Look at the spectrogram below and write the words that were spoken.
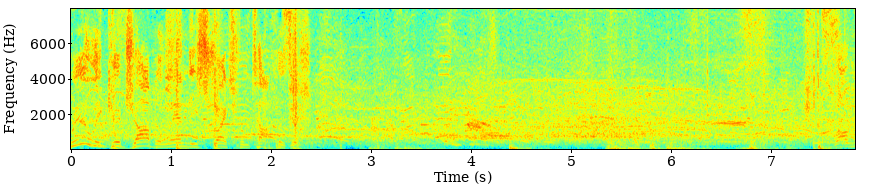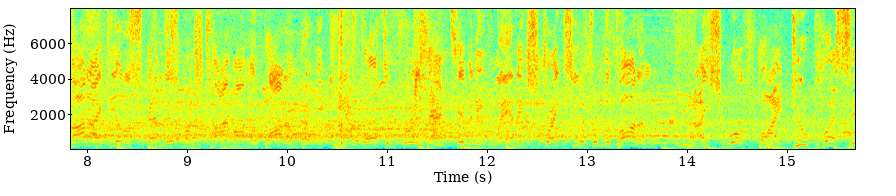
Really good job to land these strikes from top position. Well, not ideal to spend this much time on the bottom, but you can't fault him for his activity. Landing strikes here from the bottom. Nice work by du Plessis.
